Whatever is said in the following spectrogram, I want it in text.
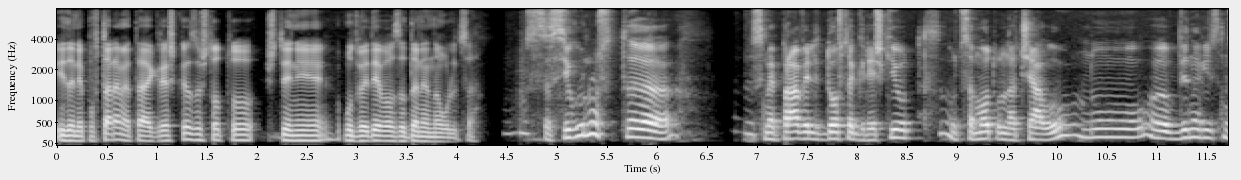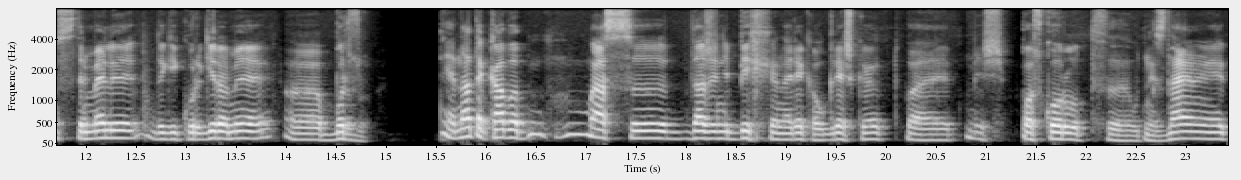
и да не повтаряме тая грешка, защото ще ни отведе в задънена улица. Със сигурност сме правили доста грешки от, от самото начало, но а, винаги сме се стремели да ги коригираме а, бързо. Една такава, аз а, даже не бих нарекал грешка, това е биш, по-скоро от, от незнание.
